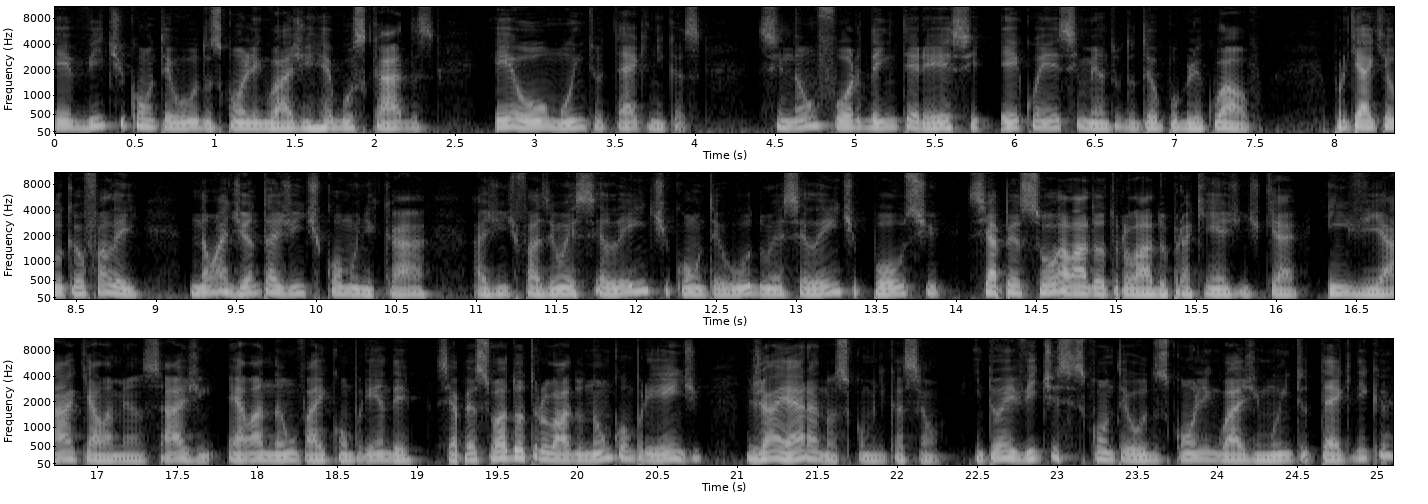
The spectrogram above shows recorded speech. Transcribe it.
evite conteúdos com linguagem rebuscadas e ou muito técnicas, se não for de interesse e conhecimento do teu público-alvo. Porque é aquilo que eu falei, não adianta a gente comunicar, a gente fazer um excelente conteúdo, um excelente post, se a pessoa lá do outro lado para quem a gente quer enviar aquela mensagem, ela não vai compreender. Se a pessoa do outro lado não compreende, já era a nossa comunicação. Então evite esses conteúdos com linguagem muito técnica,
